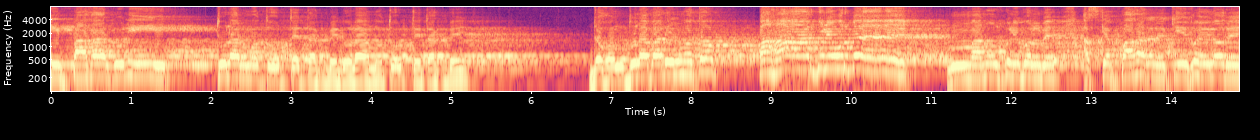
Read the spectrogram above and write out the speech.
এই পাহাড়গুলি তুলার মতো উঠতে থাকবে, দোলার মতো উঠতে থাকবে। যখন দুলা বালির মতো পাহাড়গুলি উঠবে মানুষগুলি বলবে, আজকে পাহাড়ের কি হইল রে?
